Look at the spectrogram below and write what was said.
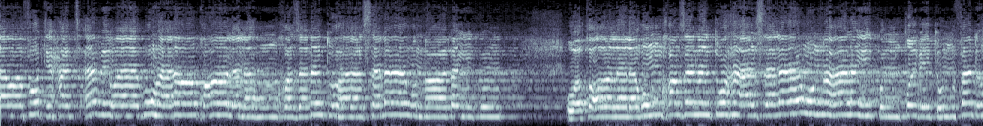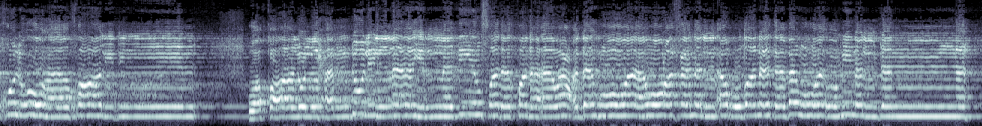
وفتحت أبوابها وقال لهم خزنتها سلام عليكم. وقال لهم خزنتها سلام عليكم. طبتم فادخلوها خالدين. وقالوا الحمد لله الذي صدقنا وعده وأورثنا الأرض نتبوأ من الجنة.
